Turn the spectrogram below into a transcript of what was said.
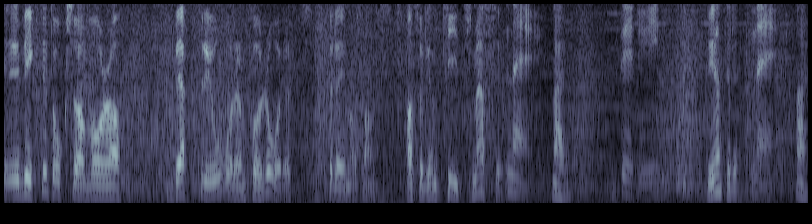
är det viktigt också att vara bättre i år än förra året för dig någonstans? Alltså rent tidsmässigt? Nej, Nej, det är det ju inte. det är inte det. Nej. Nej.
